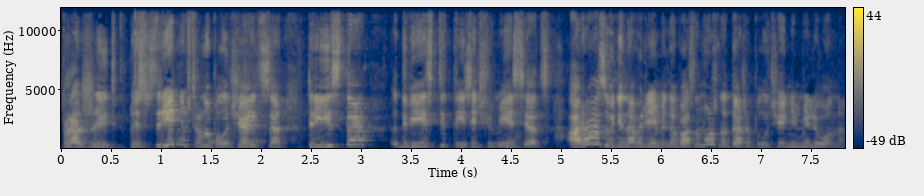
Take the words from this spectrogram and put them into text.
прожить. То есть в среднем все равно получается 300 200 тысяч в месяц, а разово единовременно возможно даже получение миллиона.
